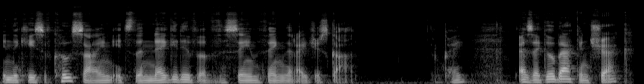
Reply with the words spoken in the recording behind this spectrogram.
In the case of cosine, it's the negative of the same thing that I just got. Okay, as I go back and check,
